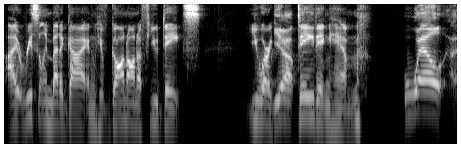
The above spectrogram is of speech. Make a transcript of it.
I recently met a guy and we've gone on a few dates. You are Yeah. dating him. Well, uh,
